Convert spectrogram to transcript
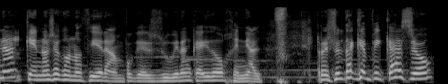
pena que no se conocieran, porque se hubieran caído genial. Resulta que Picasso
